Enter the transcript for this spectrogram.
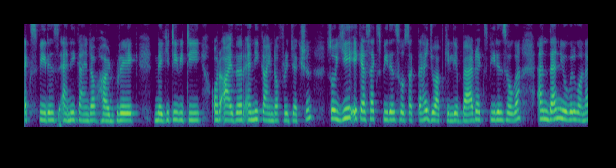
experience any kind of heartbreak negativity और either any kind of rejection so ये एक ऐसा एक्सपीरियंस हो सकता है जो आपके लिए बैड एक्सपीरियंस होगा and then you will gonna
